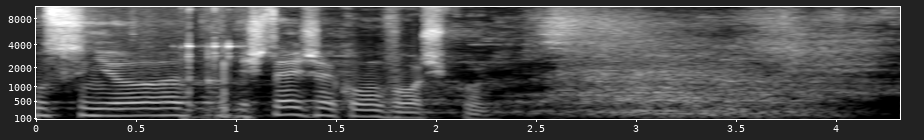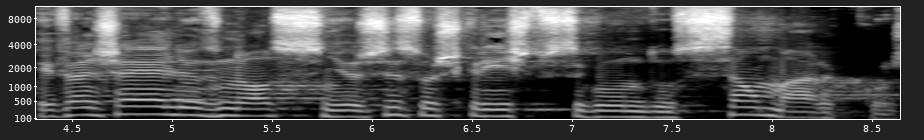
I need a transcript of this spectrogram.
O Senhor esteja convosco. Evangelho de Nosso Senhor Jesus Cristo, segundo São Marcos.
